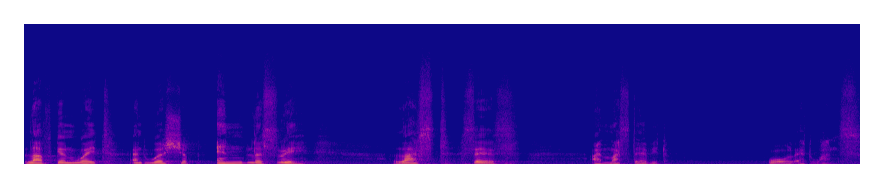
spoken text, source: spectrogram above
Love can wait and worship endlessly. Lust says, I must have it all at once.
